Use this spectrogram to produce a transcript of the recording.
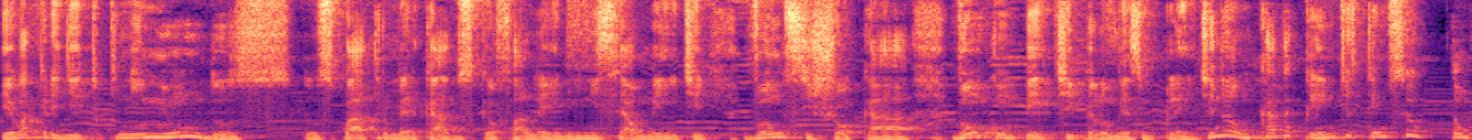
Eu acredito que nenhum dos, dos quatro mercados que eu falei inicialmente vão se chocar, vão competir pelo mesmo cliente. Não, cada cliente tem o seu. Então,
